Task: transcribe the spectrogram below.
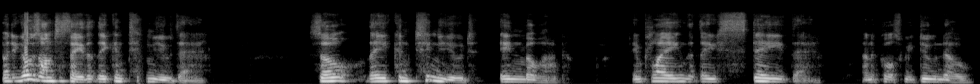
But it goes on to say that they continued there. So they continued in Moab, implying that they stayed there. And of course, we do know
